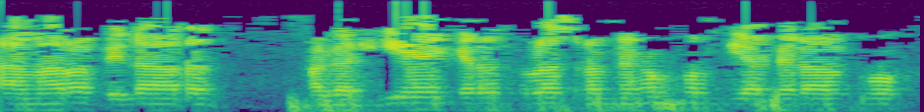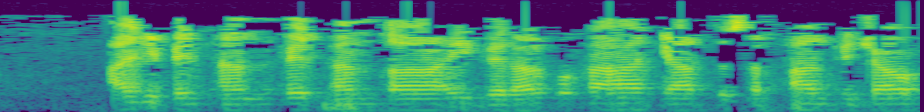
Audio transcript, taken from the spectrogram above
ہمارا بلال اگر یہ ہے کہ رسول اللہ صلی اللہ علیہ وسلم نے حکم دیا بلال کو علی بن آج بلال کو کہا کہ آپ دسترخوان بچاؤ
